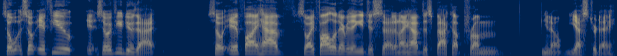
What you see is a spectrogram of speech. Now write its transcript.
So so if you so if you do that, so if I have so I followed everything you just said, and I have this backup from you know yesterday,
